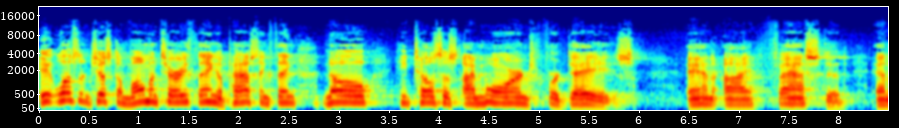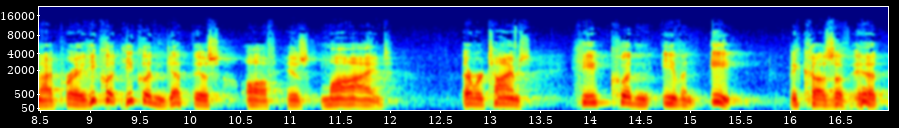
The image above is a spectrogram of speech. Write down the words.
it wasn't just a momentary thing, a passing thing. No, he tells us, I mourned for days, and I fasted, and I prayed. He, could, he couldn't get this off his mind. There were times he couldn't even eat because of it.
